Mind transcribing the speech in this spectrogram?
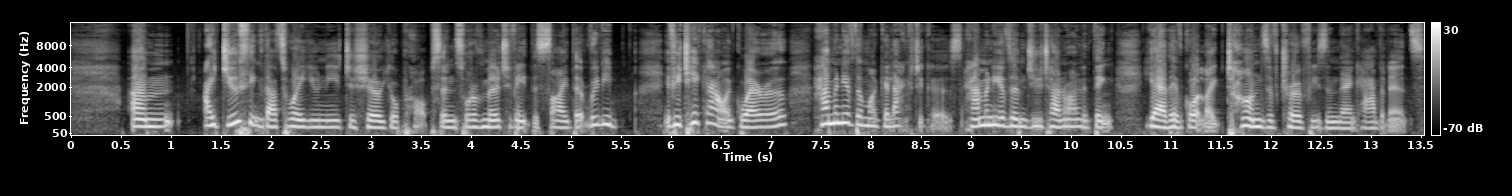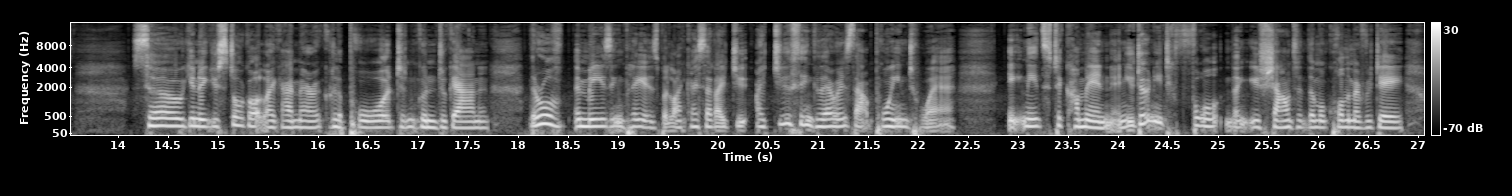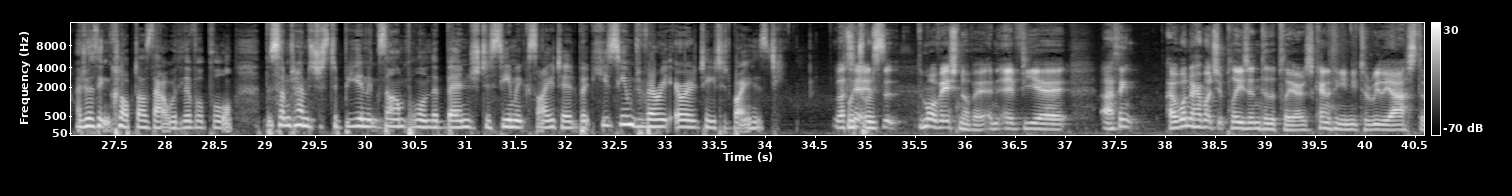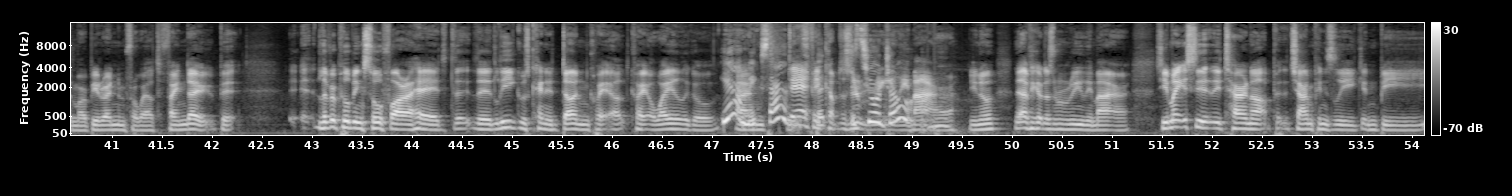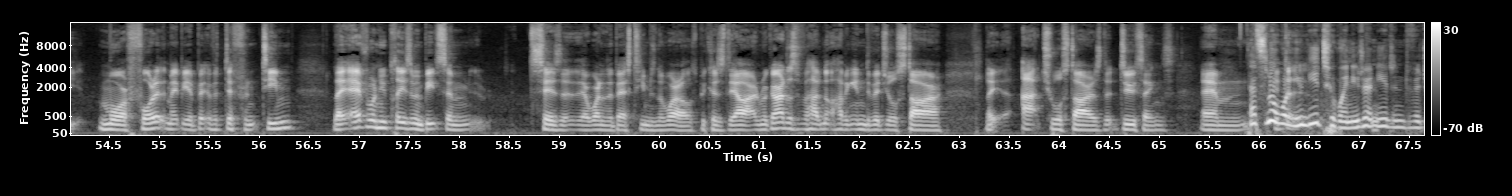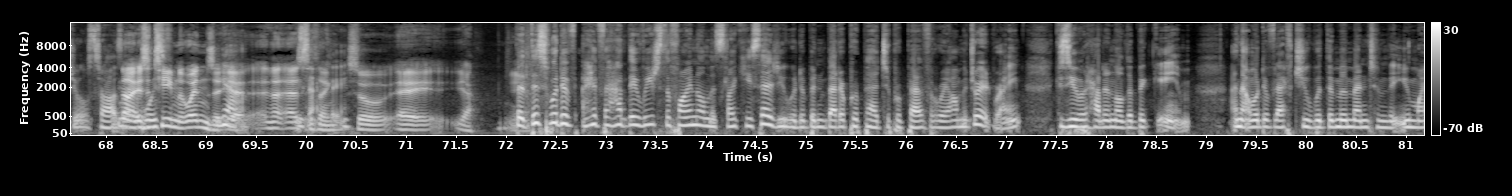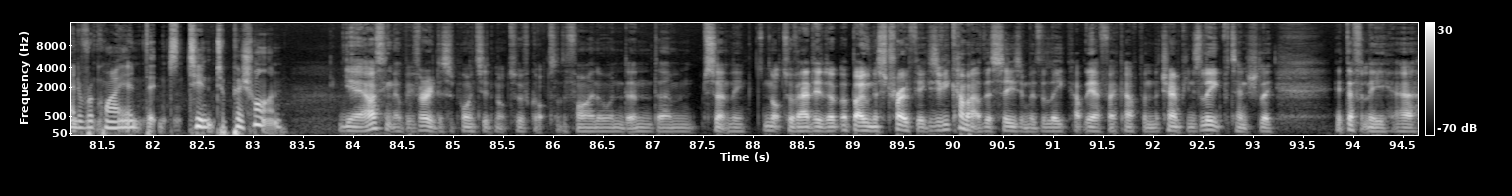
Um, I do think that's where you need to show your props and sort of motivate the side that really, if you take out Aguero, how many of them are Galacticos? How many of them do you turn around and think, yeah, they've got like tons of trophies in their cabinets? So, you know, you still got like Aymeric Laporte and Gundogan, and they're all amazing players. But like I said, I do, I do think there is that point where it needs to come in, and you don't need to fall like you shout at them or call them every day. I don't think Klopp does that with Liverpool, but sometimes just to be an example on the bench to seem excited. But he seemed very irritated by his team. That's which it. was- It's the, the motivation of it. And if you, I think, I wonder how much it plays into the players. Kind of thing you need to really ask them or be around them for a while to find out. But Liverpool being so far ahead, the, the league was kind of done quite a, quite a while ago. Yeah, it And makes sense, The FA Cup doesn't it's your really job. matter. You know, the FA Cup doesn't really matter. So you might see that they turn up at the Champions League and be more for it. It might be a bit of a different team. Like everyone who plays them and beats them says that they're one of the best teams in the world because they are. And regardless of not having individual star like actual stars that do things. Um, That's not it what you need to win. You don't need individual stars. No, I it's a team that wins it. Yeah, Yeah, and that, that's the thing. So uh, yeah, yeah. But this would have, if had they reached the final, it's like he said, you would have been better prepared to prepare for Real Madrid, right? Because you would have had another big game, and that would have left you with the momentum that you might have required to to push on. Yeah, I think they'll be very disappointed not to have got to the final and and um, certainly not to have added a, a bonus trophy. Because if you come out of this season with the League Cup, the FA Cup, and the Champions League potentially, it definitely uh,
